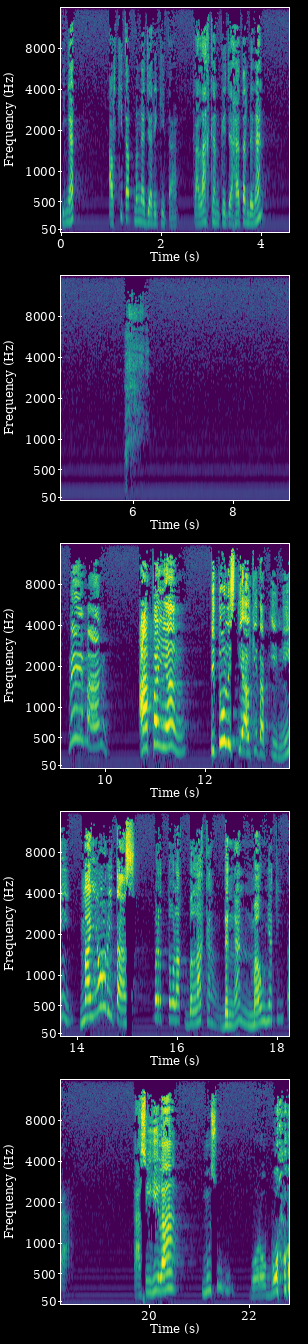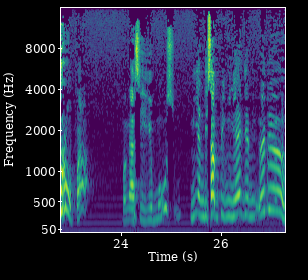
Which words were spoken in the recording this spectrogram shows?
Ingat, Alkitab mengajari kita, kalahkan kejahatan dengan Memang apa yang ditulis di Alkitab ini mayoritas bertolak belakang dengan maunya kita. Kasihilah musuhmu. Boro-boro pak. Mengasihi musuh. Ini yang di samping ini aja nih. Aduh.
